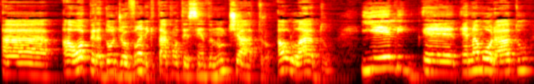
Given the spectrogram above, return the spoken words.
a, a ópera Don Giovanni, que está acontecendo num teatro ao lado, e ele é, é namorado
